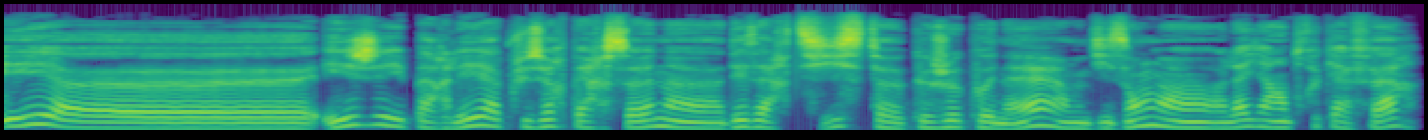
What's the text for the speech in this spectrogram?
Et, euh, et j'ai parlé à plusieurs personnes, euh, des artistes que je connais, en me disant euh, là il y a un truc à faire.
